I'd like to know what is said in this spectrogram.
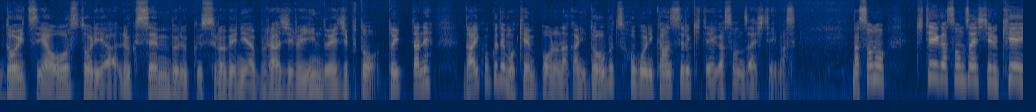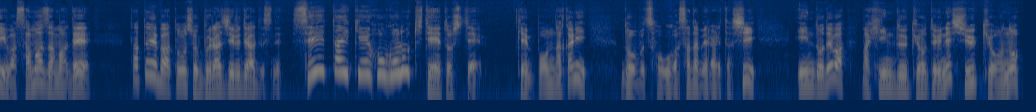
ドイツやオーストリアルクセンブルクスロベニアブラジルインドエジプトといったね外国でも憲法の中に動物保護に関する規定が存在しています、まあ、その規定が存在している経緯は様々で例えば当初ブラジルではですね生態系保護の規定として憲法の中に動物保護が定められたしインドではまヒンドゥー教というね宗教の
